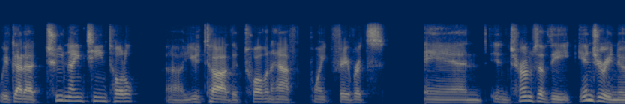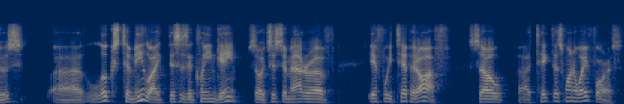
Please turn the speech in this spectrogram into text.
We've got a 219 total. Uh, Utah, the 12 and a half point favorites. And in terms of the injury news, uh, looks to me like this is a clean game. So it's just a matter of if we tip it off. So uh, take this one away for us.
